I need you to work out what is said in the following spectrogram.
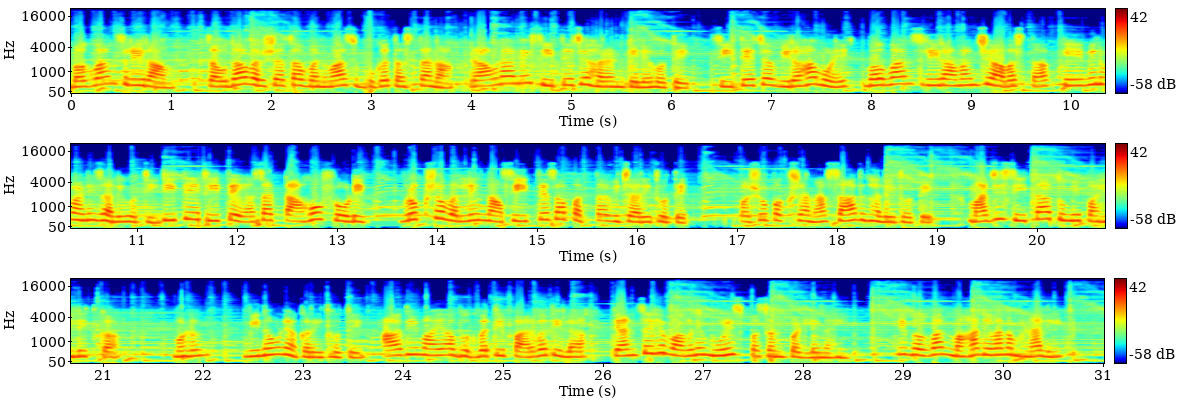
भगवान श्रीराम चौदा वर्षाचा वनवास भोगत असताना रावणाने सीतेचे हरण केले होते. सीतेच्या विरहामुळे भगवान श्रीरामांची अवस्था केविलवाणी झाली होती. सीते सीते असा टाहो फोडीत वृक्षवल्लींना सीतेचा पत्ता विचारित होते. पशुपक्ष्यांना साथ घालीत होते. माझी सीता तुम्ही पाहिलीत का म्हणून विनवण्या करीत होते. आदिमाया भगवती पार्वतीला त्यांचे हे वागणे मुळीच पसंत पडले नाही. ती भगवान महादेवांना म्हणाली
